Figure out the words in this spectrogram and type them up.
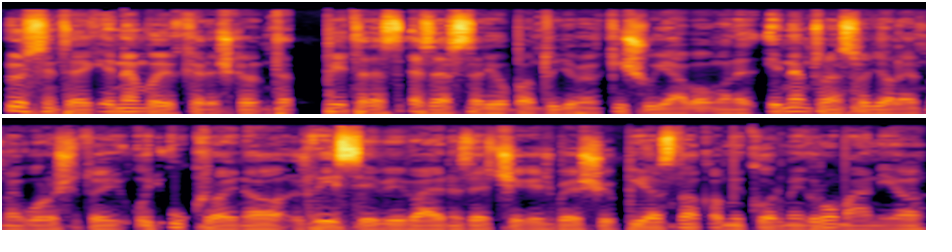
Őszintén, én nem vagyok kereskedő, tehát Péter ezt ezerszer jobban tudja, mert kisújában van. Én nem tudom ezt hogyan lehet megvalósítani, hogy Ukrajna részévé váljon az egységes belső piacnak, amikor még Románia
